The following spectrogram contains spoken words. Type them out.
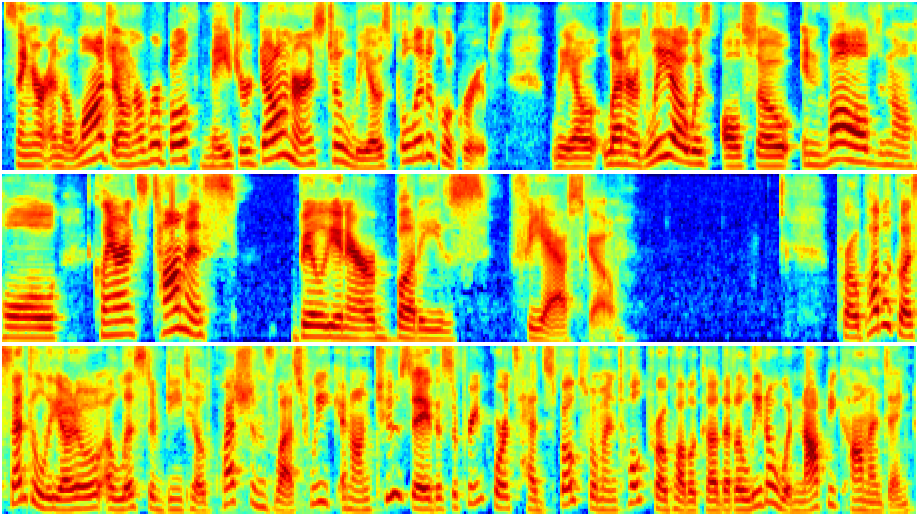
Singer and the lodge owner were both major donors to Leo's political groups. Leo Leonard Leo was also involved in the whole Clarence Thomas billionaire buddies fiasco. ProPublica sent Alito a list of detailed questions last week, and on Tuesday, the Supreme Court's head spokeswoman told ProPublica that Alito would not be commenting.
